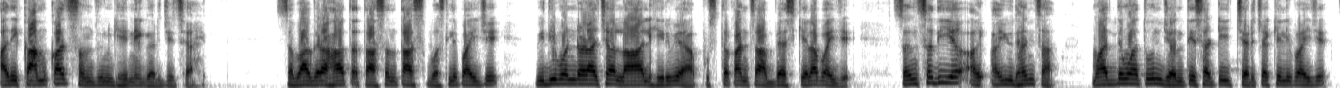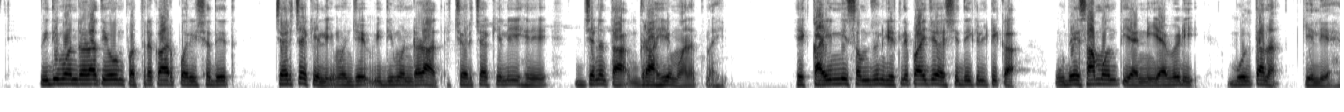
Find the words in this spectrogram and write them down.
आधी कामकाज समजून घेणे गरजेचे आहे. सभागृहात तासनतास बसले पाहिजे विधिमंडळाच्या लाल हिरव्या पुस्तकांचा अभ्यास केला पाहिजे. संसदीय आयुधांचा माध्यमातून जनतेसाठी चर्चा केली पाहिजे. विधिमंडळात येऊन पत्रकार परिषदेत चर्चा केली म्हणजे विधिमंडळात चर्चा केली हे जनता ग्राह्य मानत नाही. हे काहींनी समजून घेतले पाहिजे अशी देखील टीका उदय सामंत यांनी यावेळी बोलताना केली आहे.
